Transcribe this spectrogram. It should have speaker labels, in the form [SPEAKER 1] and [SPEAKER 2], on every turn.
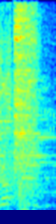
[SPEAKER 1] Just...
